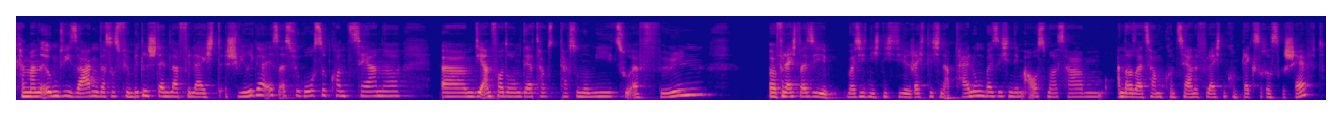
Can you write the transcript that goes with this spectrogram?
Kann man irgendwie sagen, dass es für Mittelständler vielleicht schwieriger ist als für große Konzerne, ähm, die Anforderungen der Taxonomie zu erfüllen? Äh, vielleicht, weil sie, weiß ich nicht, nicht die rechtlichen Abteilungen bei sich in dem Ausmaß haben. Andererseits haben Konzerne vielleicht ein komplexeres Geschäft.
